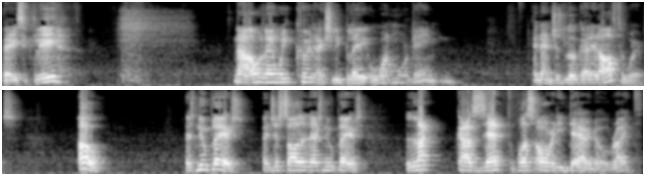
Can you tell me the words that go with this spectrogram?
basically. Now then, we could actually play one more game, and then just look at it afterwards. Oh, there's new players. I just saw that there's new players. Lacazette was already there though, right?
